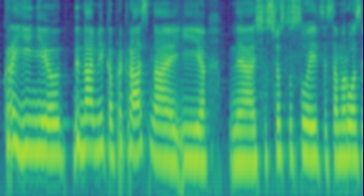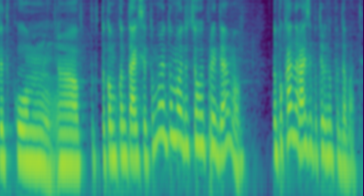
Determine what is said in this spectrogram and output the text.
в країні динаміка прекрасна, і е, що, що стосується саме розвитку е, в, такому контексті, тому я думаю, до цього і прийдемо. Ну, поки наразі потрібно подавати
